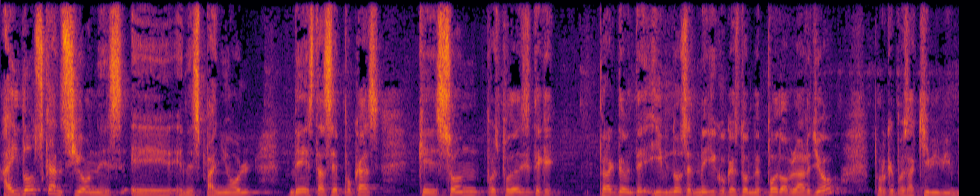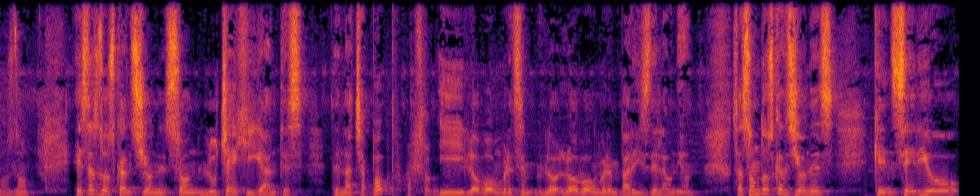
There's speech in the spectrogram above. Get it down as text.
hay dos canciones eh, en español de estas épocas que son, pues podría decirte que prácticamente himnos en México, que es donde puedo hablar yo, porque pues aquí vivimos, ¿no? Esas dos canciones son Lucha de Gigantes de Nacha Pop y Lobo Hombre, Lobo Hombre en París de la Unión. O sea, son dos canciones que en serio,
